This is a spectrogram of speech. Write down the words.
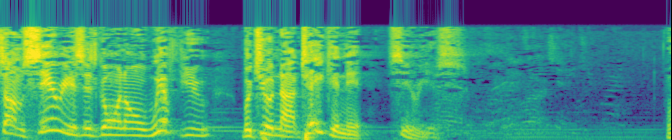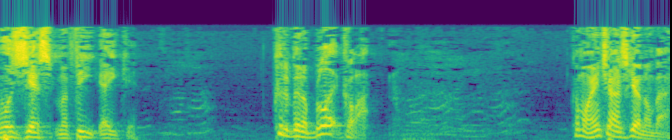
something serious is going on with you, but you're not taking it serious. It was just my feet aching. Could have been a blood clot. Come on, I ain't trying to scare nobody.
